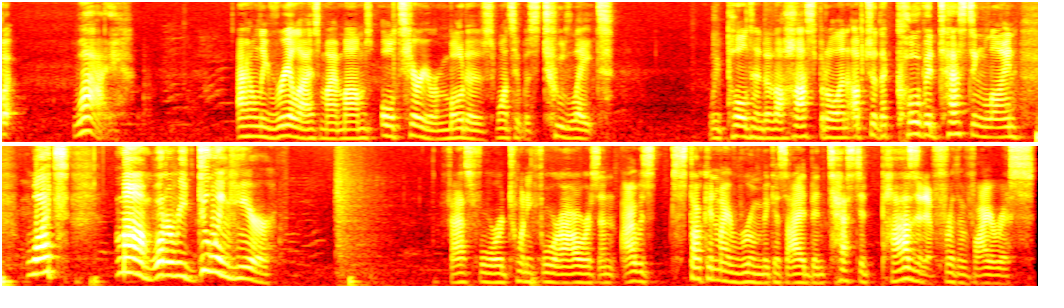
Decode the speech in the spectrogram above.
But why? I only realized my mom's ulterior motives once it was too late. We pulled into the hospital and up to the COVID testing line. What? Mom, what are we doing here? Fast forward 24 hours, and I was stuck in my room because I had been tested positive for the virus.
